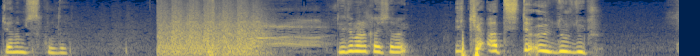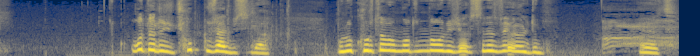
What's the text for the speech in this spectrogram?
Canım sıkıldı. Dedim arkadaşlar bak iki atışta öldürdük. O derece çok güzel bir silah. Bunu kurtava modunda oynayacaksınız ve öldüm. Evet.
